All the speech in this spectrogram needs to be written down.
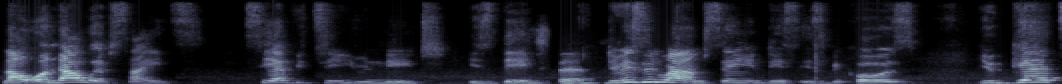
Now, on that website, see everything you need is there. there. The reason why I'm saying this is because you get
